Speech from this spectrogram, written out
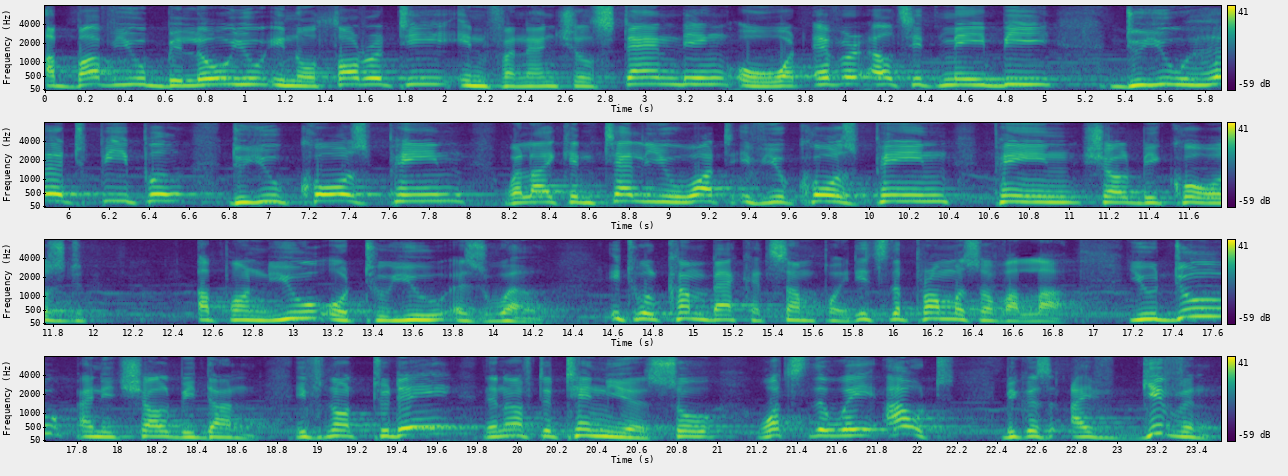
above you, below you in authority, in financial standing, or whatever else it may be? Do you hurt people? Do you cause pain? Well, I can tell you what, if you cause pain, pain shall be caused upon you or to you as well. It will come back at some point. It's the promise of Allah. You do and it shall be done. If not today, then after 10 years. So, what's the way out? Because I've given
